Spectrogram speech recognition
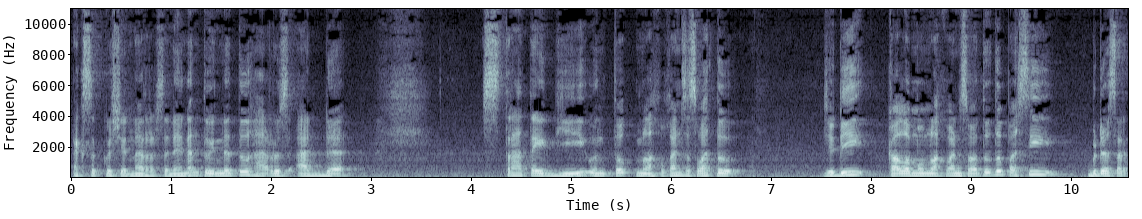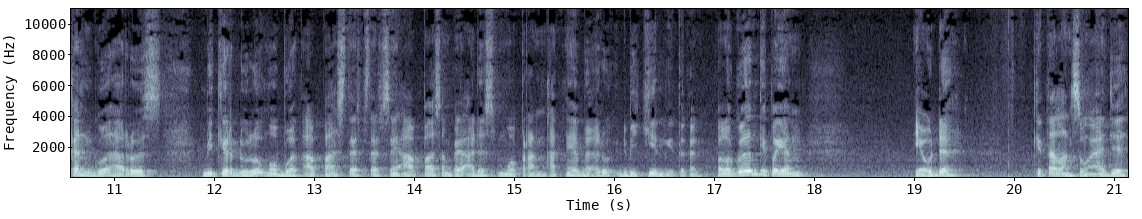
executioner, sedangkan Twinda tuh harus ada strategi untuk melakukan sesuatu. Jadi kalau mau melakukan sesuatu tuh pasti berdasarkan gue harus mikir dulu mau buat apa, step-stepsnya apa, sampai ada semua perangkatnya baru dibikin gitu kan. Kalau gue kan tipe yang ya udah kita langsung aja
